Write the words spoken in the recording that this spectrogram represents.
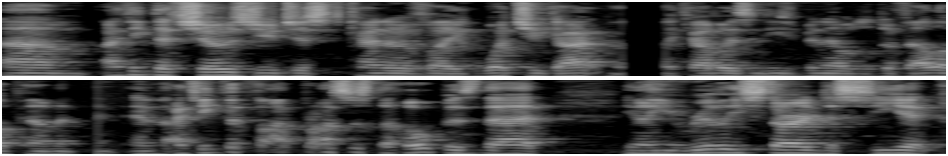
um, I think that shows you just kind of like what you got the Cowboys, and he's been able to develop him. And, and I think the thought process, the hope is that you know you really started to see it.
